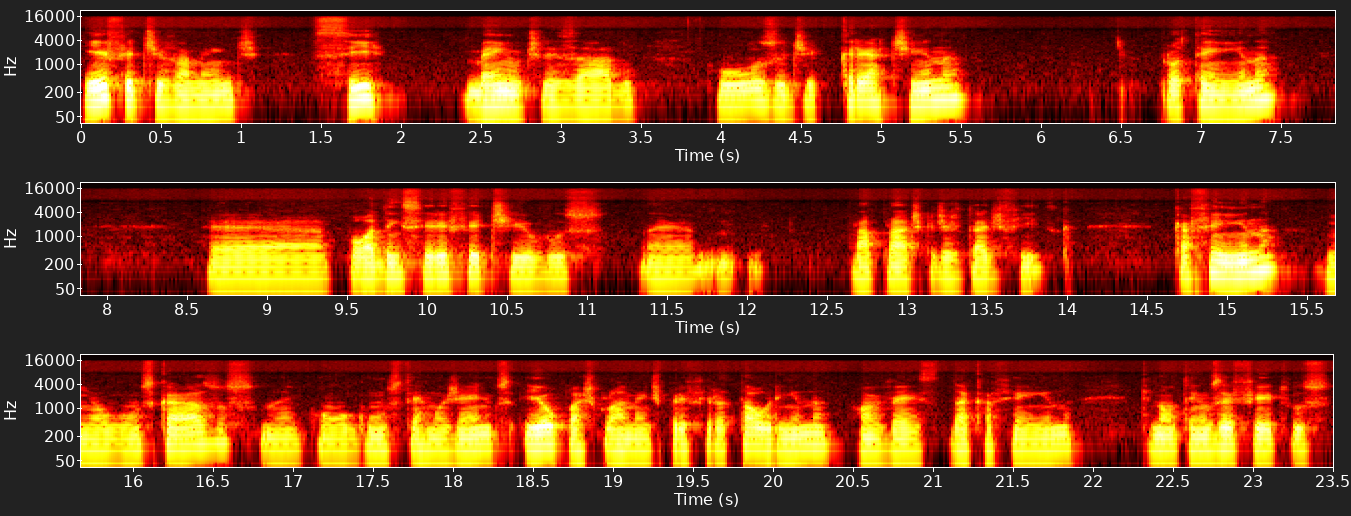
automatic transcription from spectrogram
Efetivamente, se bem utilizado, o uso de creatina, proteína, é, podem ser efetivos é, para a prática de atividade física. Cafeína em alguns casos, né, com alguns termogênicos. Eu, particularmente, prefiro a taurina ao invés da cafeína, que não tem os efeitos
